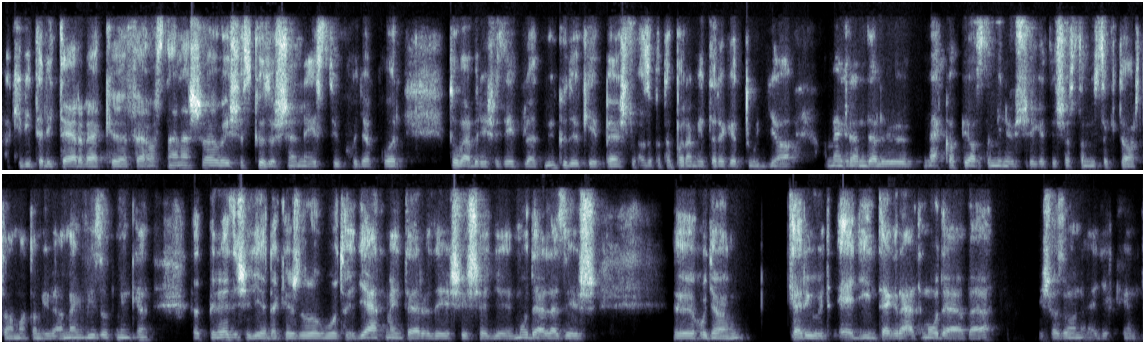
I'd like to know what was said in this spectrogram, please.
a kiviteli tervek felhasználásával, és ezt közösen néztük, hogy akkor továbbra is az épület működőképes, azokat a paramétereket tudja, a megrendelő megkapja azt a minőséget és azt a műszaki tartalmat, amivel megbízott minket. Tehát például ez is egy érdekes dolog volt, hogy egy gyártmánytervezés és egy modellezés is hogyan került egy integrált modellbe, és azon egyébként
